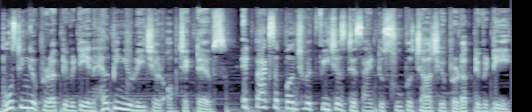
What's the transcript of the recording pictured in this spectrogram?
boosting your productivity and helping you reach your objectives. It packs a punch with features designed to supercharge your productivity,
